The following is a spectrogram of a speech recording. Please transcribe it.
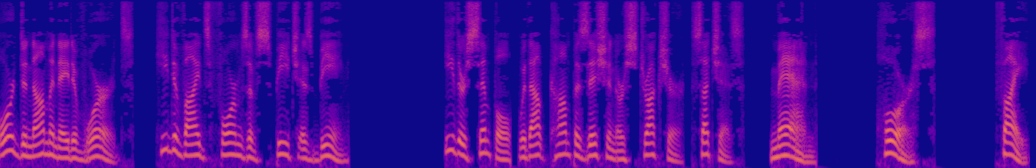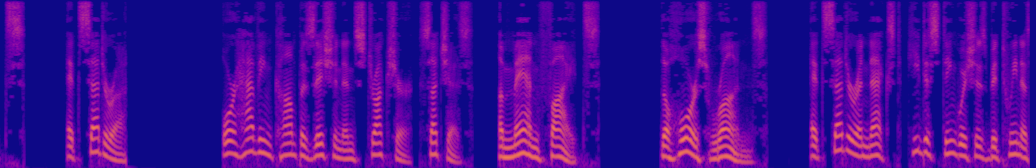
or denominative words. He divides forms of speech as being either simple, without composition or structure, such as man, horse, fights, etc., or having composition and structure, such as, "...a man fights", "...the horse runs", etc. Next, he distinguishes between a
